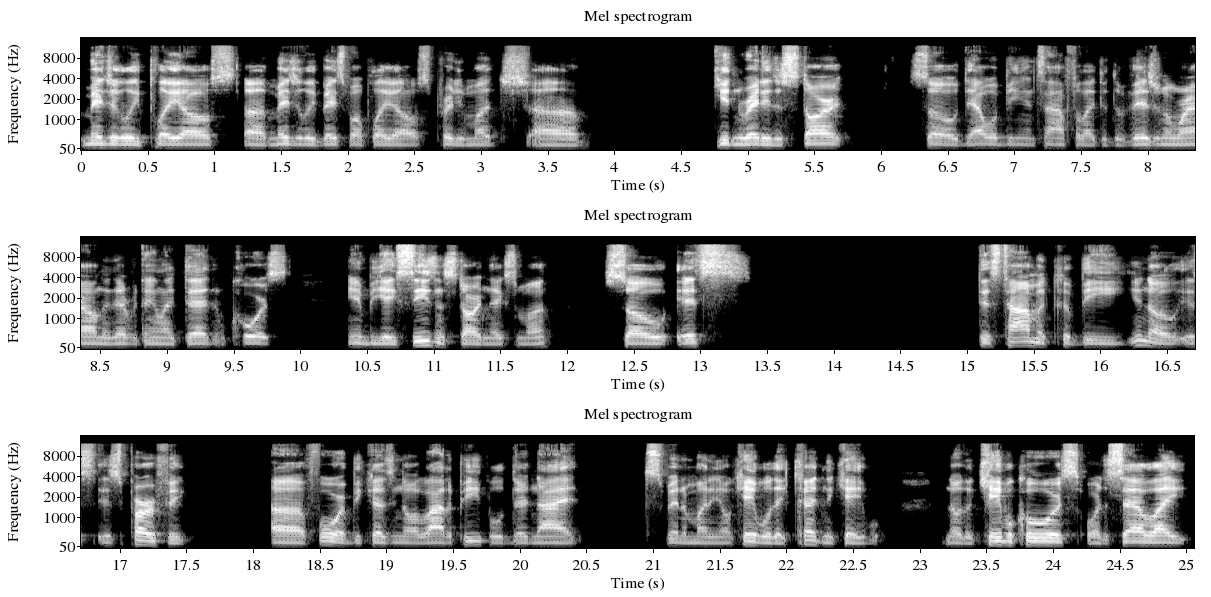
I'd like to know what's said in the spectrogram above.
Major League playoffs, uh Major League Baseball playoffs pretty much uh getting ready to start. So that would be in time for like the divisional round and everything like that. Of course, NBA season start next month. So it's this time it could be, you know, it's it's perfect uh for it because you know a lot of people they're not spending money on cable, they cutting the cable. You know, the cable cords or the satellite.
